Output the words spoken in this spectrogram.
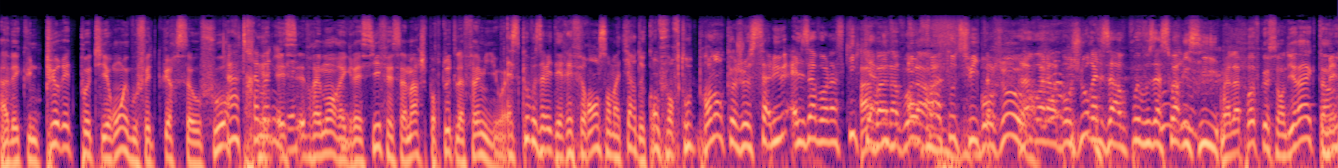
avec une purée de potiron et vous faites cuire ça au four. Ah, très bonne et idée. c'est vraiment régressif et ça marche pour toute la famille. ouais. Est-ce que vous avez des références en matière de confort food Pendant que je salue Elsa Wolinski qui Ah bah arrive la voilà. enfin tout de suite. Bonjour. La voilà, bonjour Elsa, vous pouvez vous asseoir ici. Bah, la preuve que c'est en direct. hein. Mais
